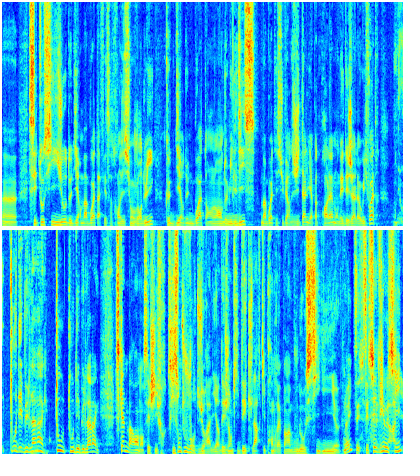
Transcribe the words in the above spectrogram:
Euh, c'est aussi idiot de dire ma boîte a fait sa transition aujourd'hui que de dire d'une boîte en, en 2010 ma boîte est super digitale, il n'y a pas de problème, on est déjà là où il faut être. On est au tout début de la vague, tout, tout début de la vague. Ce qu'il y a de marrant dans ces chiffres, parce qu'ils sont toujours durs à lire, des gens qui déclarent qu'ils prendraient pas un boulot si. euh, Oui, c'est dit aussi.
